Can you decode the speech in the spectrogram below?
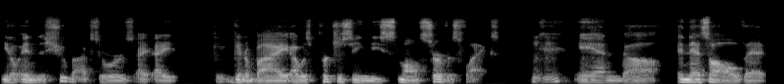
you know, in the shoebox, there was, I, I going to buy, I was purchasing these small service flags. Mm-hmm. And, uh, and that's all that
